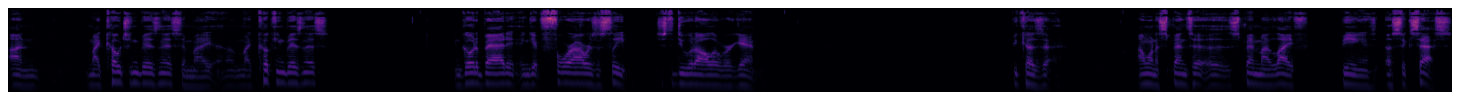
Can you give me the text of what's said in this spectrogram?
on my coaching business and my uh, my cooking business and go to bed and get 4 hours of sleep just to do it all over again. Because uh, I want to spend uh, spend my life being a, success,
